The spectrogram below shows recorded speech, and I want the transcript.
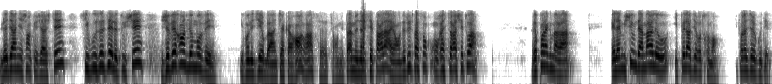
le dernier champ que j'ai acheté. Si vous osez le toucher, je vais rendre le mauvais. Ils vont lui dire, ben, n'as qu'à rendre, hein, on n'est pas menacé par là, et de toute façon, on restera chez toi. Répond la Gemara, et la Mishum d'Amarleo, il peut leur dire autrement. Il peut leur dire, écoutez,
